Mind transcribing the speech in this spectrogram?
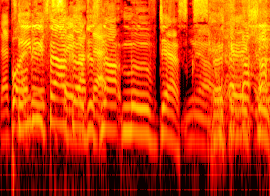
That's but all there Edie is to say Falco about does that. not move desks. No. Okay, she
